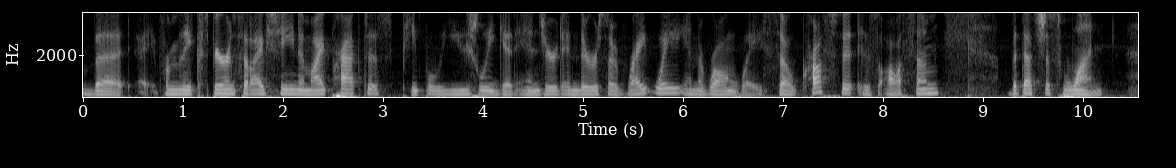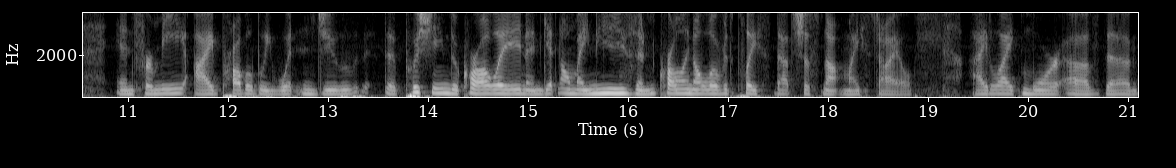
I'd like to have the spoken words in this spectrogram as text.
but eh, from the experience that I've seen in my practice, people usually get injured, and there's a right way and a wrong way. So, CrossFit is awesome, but that's just one. And for me, I probably wouldn't do the pushing, the crawling, and getting on my knees and crawling all over the place. That's just not my style. I like more of the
